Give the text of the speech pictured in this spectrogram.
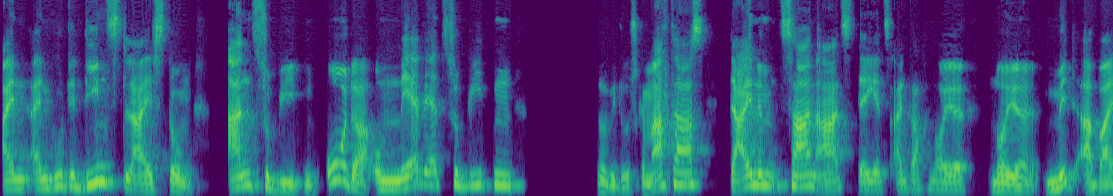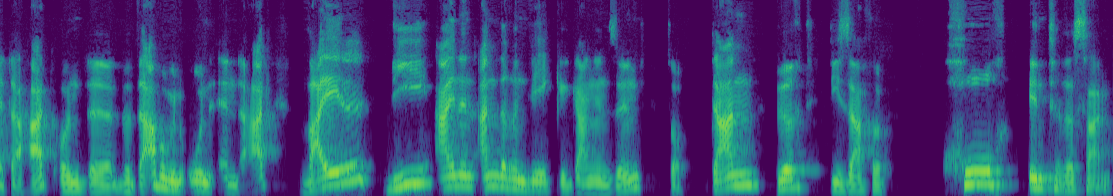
ein, eine gute Dienstleistung anzubieten oder um Mehrwert zu bieten, so wie du es gemacht hast, deinem Zahnarzt, der jetzt einfach neue, neue Mitarbeiter hat und äh, Bewerbungen ohne Ende hat, weil die einen anderen Weg gegangen sind, so, dann wird die Sache hochinteressant.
